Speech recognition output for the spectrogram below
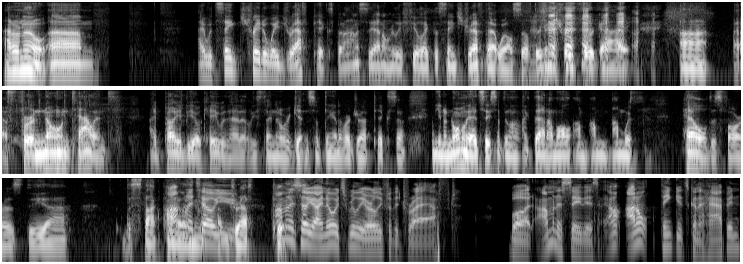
I don't know. Um, I would say trade away draft picks, but honestly, I don't really feel like the Saints draft that well. So if they're going to trade for a guy uh, uh, for a known talent, I'd probably be okay with that. At least I know we're getting something out of our draft picks. So you know, normally I'd say something like that. I'm all I'm I'm, I'm with held as far as the uh, the stockpiling I'm gonna tell of you. draft picks. I'm going to tell you. I know it's really early for the draft, but I'm going to say this. I don't, I don't think it's going to happen.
